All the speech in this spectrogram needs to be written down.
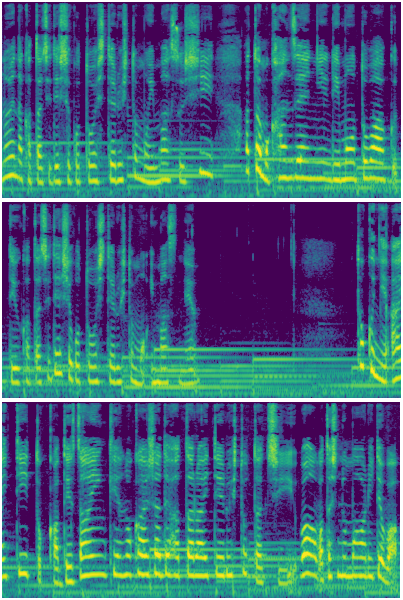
のような形で仕事をしてる人もいますしあとはもう完全にリモートワークっていう形で仕事をしてる人もいますね。特に IT とかデザイン系の会社で働いている人たちは私の周りでは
